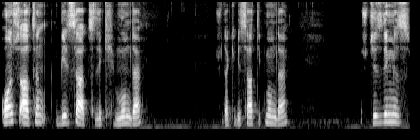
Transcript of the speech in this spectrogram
Ons altın 1 saatlik mumda şuradaki 1 saatlik mumda şu çizdiğimiz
